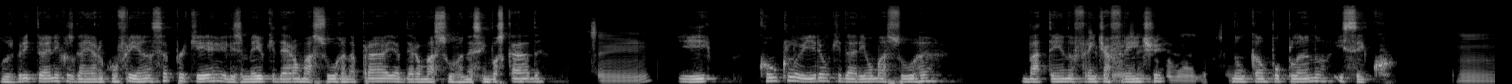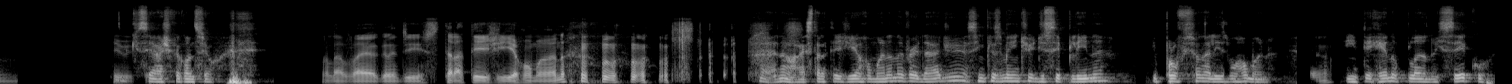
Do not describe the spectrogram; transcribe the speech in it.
Os britânicos ganharam confiança porque eles meio que deram uma surra na praia, deram uma surra nessa emboscada Sim. e concluíram que dariam uma surra batendo frente a frente num campo plano e seco. Hum. O que você acha que aconteceu? Lá vai a grande estratégia romana. É, não, a estratégia romana, na verdade, é simplesmente disciplina e profissionalismo romano. É. Em terreno plano e seco,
